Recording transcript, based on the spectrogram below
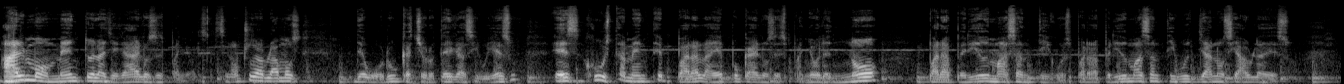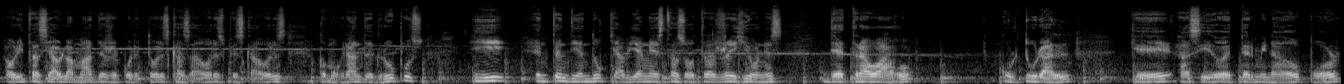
al momento de la llegada de los españoles. Si nosotros hablamos de borucas, chorotegas y eso, es justamente para la época de los españoles, no para periodos más antiguos. Para periodos más antiguos ya no se habla de eso. Ahorita se habla más de recolectores, cazadores, pescadores como grandes grupos y entendiendo que habían estas otras regiones de trabajo cultural que ha sido determinado por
